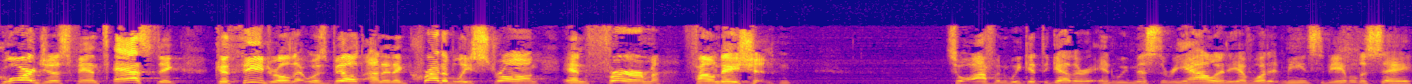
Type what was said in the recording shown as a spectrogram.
gorgeous, fantastic cathedral that was built on an incredibly strong and firm foundation. So often we get together and we miss the reality of what it means to be able to say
